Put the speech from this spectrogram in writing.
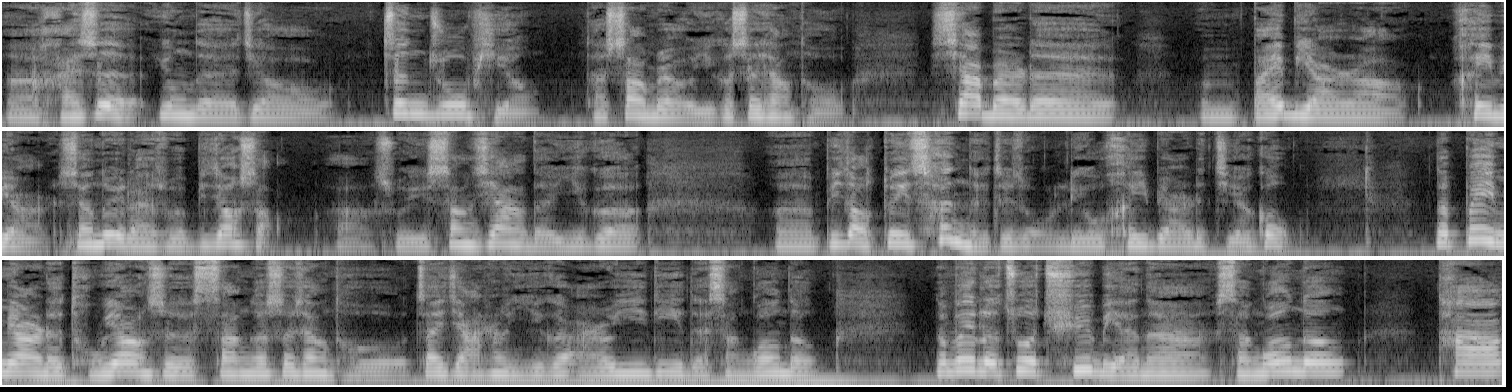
呃，还是用的叫珍珠屏，它上边有一个摄像头，下边的嗯白边啊、黑边相对来说比较少啊，属于上下的一个呃比较对称的这种留黑边的结构。那背面呢，同样是三个摄像头，再加上一个 LED 的闪光灯。那为了做区别呢，闪光灯它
